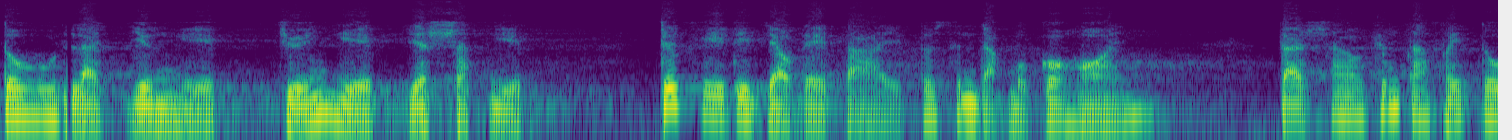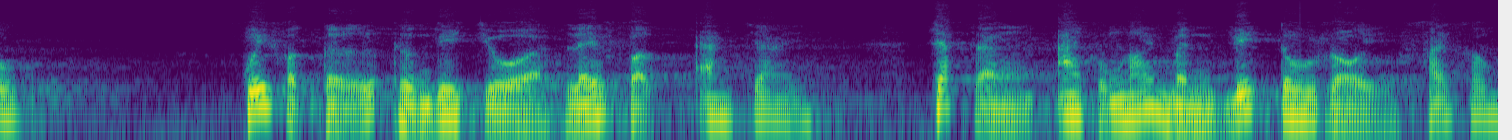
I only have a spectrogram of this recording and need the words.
tu là dừng nghiệp, chuyển nghiệp và sạch nghiệp Trước khi đi vào đề tài, tôi xin đặt một câu hỏi. Tại sao chúng ta phải tu? Quý Phật tử thường đi chùa, lễ Phật, ăn chay. Chắc rằng ai cũng nói mình biết tu rồi, phải không?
